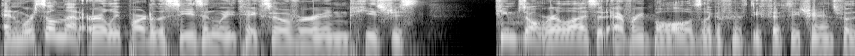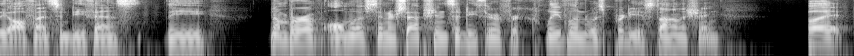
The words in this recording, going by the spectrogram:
And we're still in that early part of the season when he takes over and he's just teams don't realize that every ball is like a 50-50 chance for the offense and defense. The number of almost interceptions that he threw for Cleveland was pretty astonishing. But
